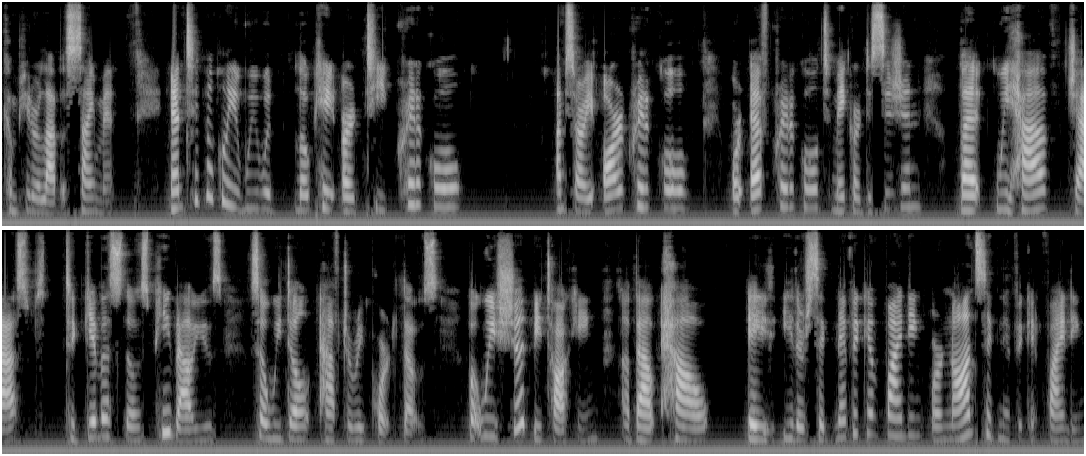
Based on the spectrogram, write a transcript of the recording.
computer lab assignment. And typically we would locate our T critical, I'm sorry, R critical or F critical to make our decision, but we have JASP to give us those p-values so we don't have to report those. But we should be talking about how a either significant finding or non-significant finding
